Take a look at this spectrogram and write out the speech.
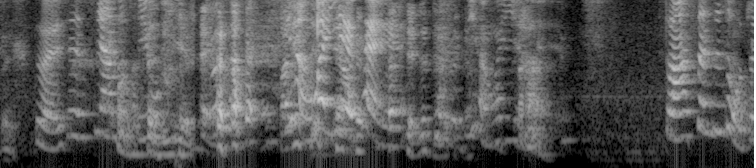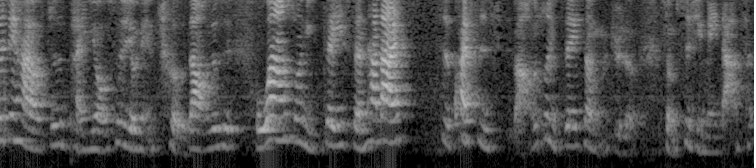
对，对，现在现在都几乎 你很会夜 配。你很会演欸。对啊，甚至是我最近还有就是朋友是有点扯到，就是我问他说你这一生，他大概是快四十吧，我就说你这一生有没有觉得什么事情没达成？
